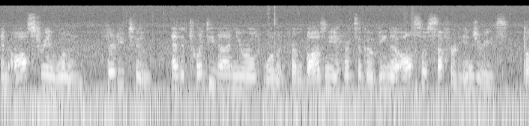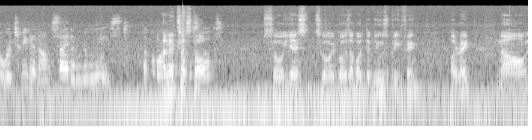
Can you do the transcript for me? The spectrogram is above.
An Austrian woman, 32, and a 29-year-old woman from Bosnia-Herzegovina also suffered injuries, but were treated on site and released, according Alexa, to the stop. So yes, so it was about the news briefing. All right. Now,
